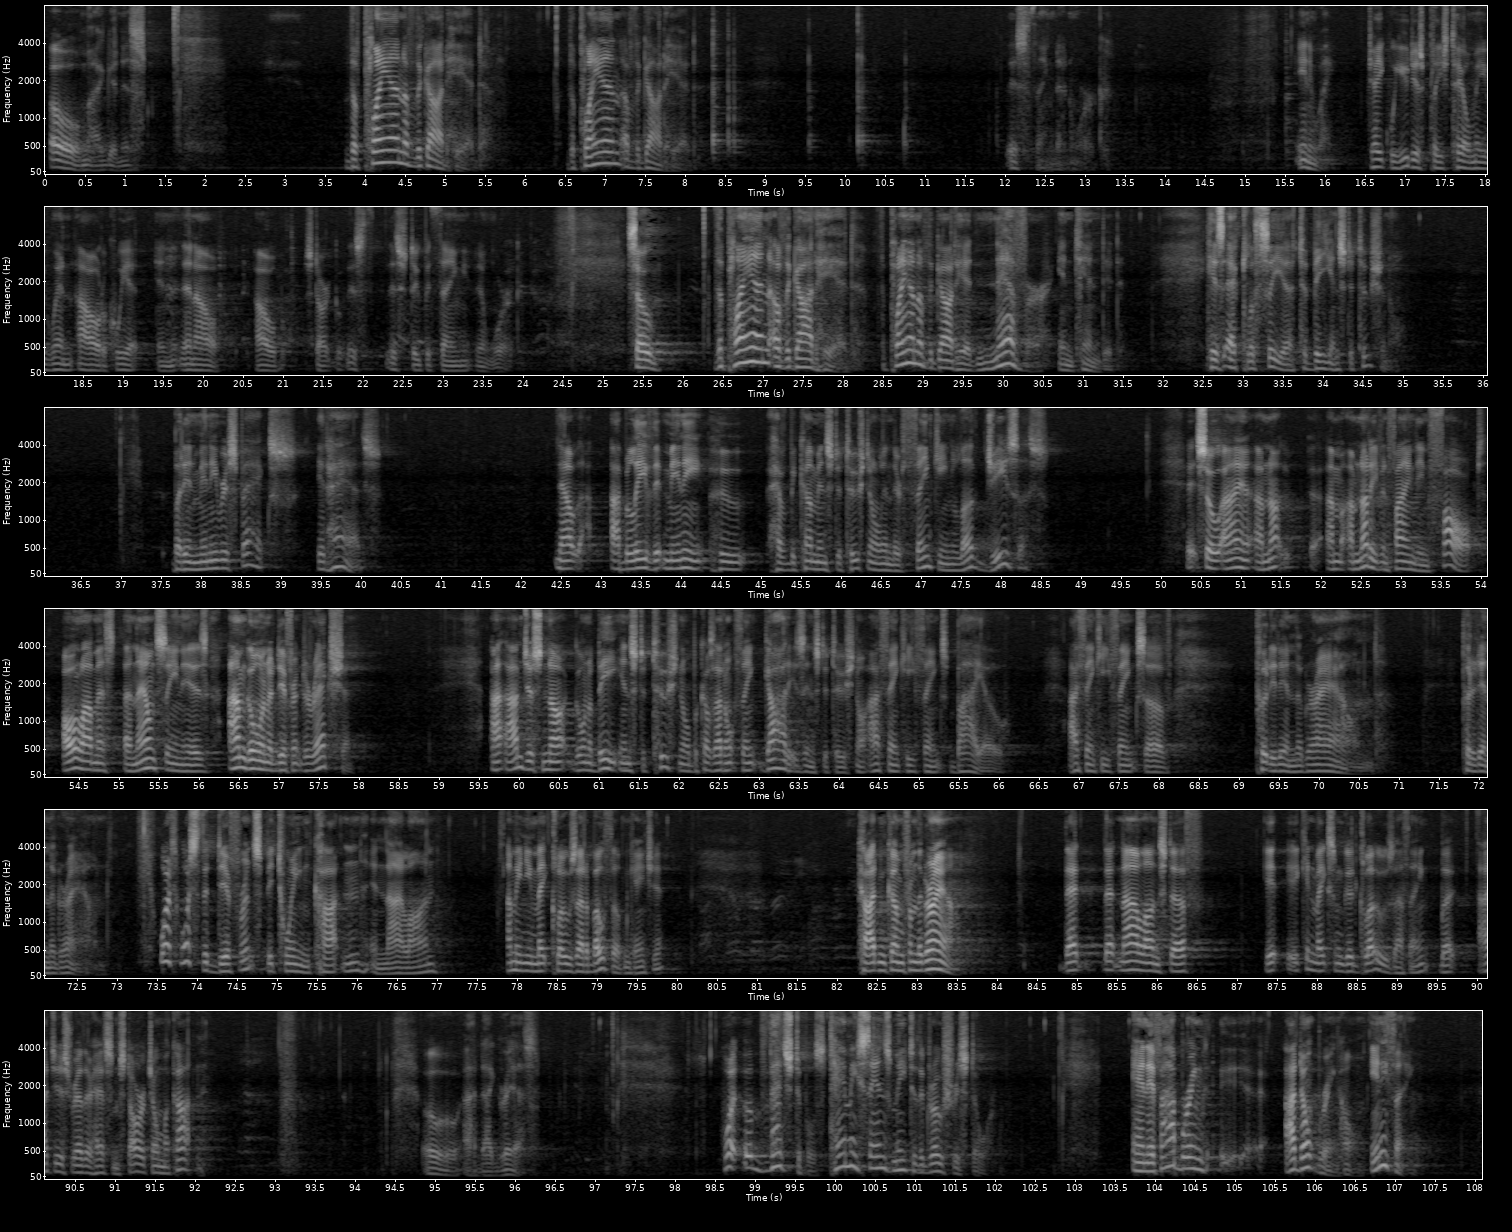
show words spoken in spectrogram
Oh, my goodness. The plan of the Godhead. The plan of the Godhead. This thing doesn't. Anyway, Jake, will you just please tell me when I ought to quit, and then I'll I'll start. This this stupid thing didn't work. So, the plan of the Godhead, the plan of the Godhead never intended his ecclesia to be institutional. But in many respects, it has. Now, I believe that many who have become institutional in their thinking love Jesus. So I, am not, I'm, I'm not even finding fault all I'm announcing is I'm going a different direction. I, am just not going to be institutional because I don't think God is institutional. I think He thinks bio. I think He thinks of put it in the ground. Put it in the ground. What, what's the difference between cotton and nylon? I mean, you make clothes out of both of them, can't you? Cotton come from the ground that, that nylon stuff, it, it can make some good clothes, I think, but I'd just rather have some starch on my cotton. oh, I digress. What uh, vegetables? Tammy sends me to the grocery store. And if I bring, I don't bring home anything,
